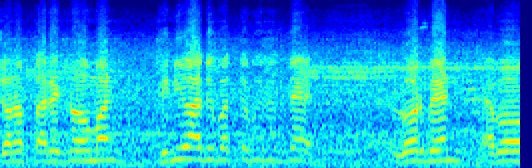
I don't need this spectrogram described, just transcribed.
জনাব তারেক রহমান। তিনিও আধিপত্য বিরুদ্ধে লড়বেন এবং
